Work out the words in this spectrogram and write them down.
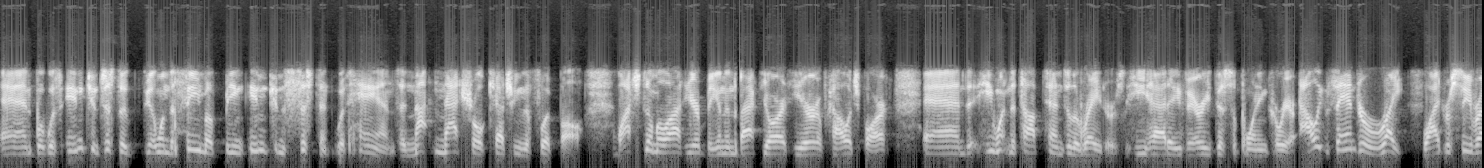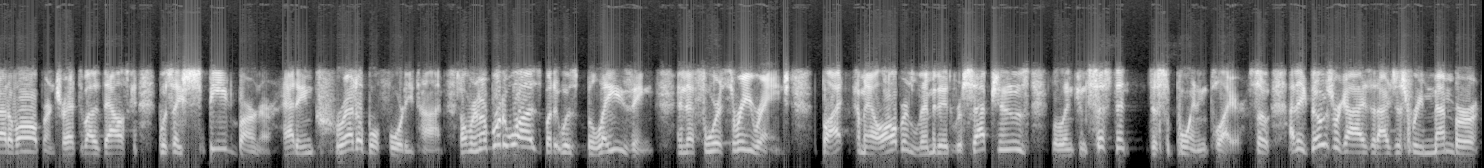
and but was incon- just on the theme of being inconsistent with hands and not natural catching the football. Watched him a lot here, being in the backyard here of College Park and he went in the top 10 to the Raiders. He had a very disappointing career. Alexander Wright, wide receiver out of Auburn, drafted by the Dallas, was a speed burner, had incredible 40 time. Don't remember what it was, but it was blazing in that 4 3 range. But out Auburn, limited receptions, a little inconsistent, disappointing player. So I think those were guys that I just remember,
